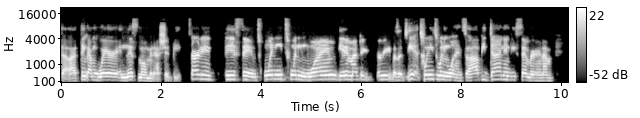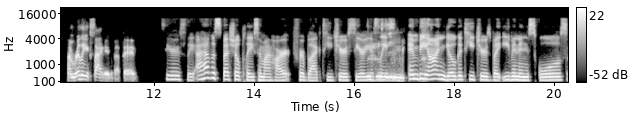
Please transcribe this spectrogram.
though. I think I'm where in this moment I should be. Started this in 2021, getting my degree was it yeah, 2021. So I'll be done in December and I'm I'm really excited about that. Seriously, I have a special place in my heart for Black teachers, seriously, and beyond yoga teachers, but even in schools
